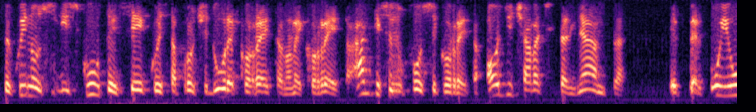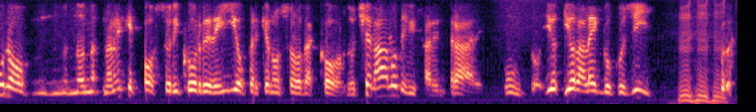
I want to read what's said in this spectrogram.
Per cui non si discute se questa procedura è corretta o non è corretta, anche se non fosse corretta. Oggi c'ha la cittadinanza, e per cui uno mh, non, non è che posso ricorrere io perché non sono d'accordo, ce l'ha, lo devi far entrare. Punto. Io, io la leggo così.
